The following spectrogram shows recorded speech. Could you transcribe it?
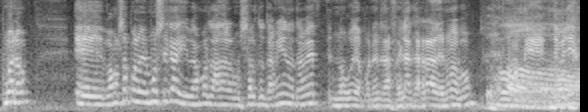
Bueno, eh, vamos a poner música y vamos a dar un salto también otra vez. No voy a poner Rafaela Carrá de nuevo. Aunque debería,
